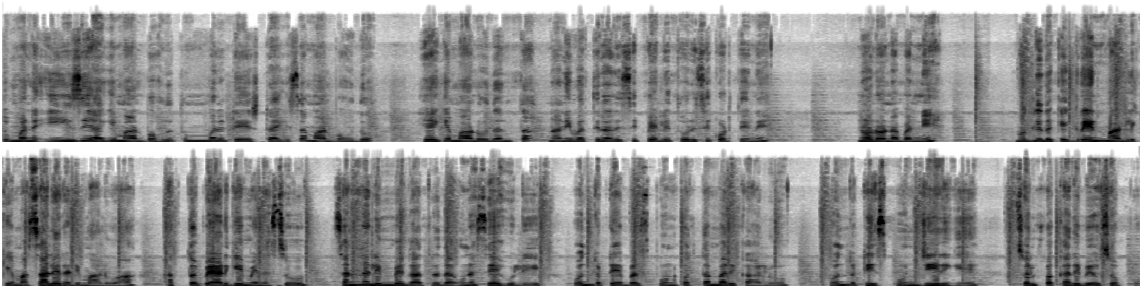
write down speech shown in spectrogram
ತುಂಬಾ ಈಸಿಯಾಗಿ ಮಾಡಬಹುದು ತುಂಬಾ ಟೇಸ್ಟಾಗಿ ಸಹ ಮಾಡಬಹುದು. ಹೇಗೆ ಮಾಡುವುದಂತ ನಾನು ಇವತ್ತಿನ ರೆಸಿಪಿಯಲ್ಲಿ ತೋರಿಸಿಕೊಡ್ತೇನೆ. ನೋಡೋಣ ಬನ್ನಿ. ಮೊದಲಿದಕ್ಕೆ ಗ್ರೈಂಡ್ ಮಾಡಲಿಕ್ಕೆ ಮಸಾಲೆ ರೆಡಿ ಮಾಡುವ ಹತ್ತು ಬ್ಯಾಡಗಿ ಮೆಣಸು, ಸಣ್ಣ ಲಿಂಬೆ ಗಾತ್ರದ ಹುಣಸೆ ಹುಳಿ ಒಂದು ಟೇಬಲ್ ಸ್ಪೂನ್ ಕೊತ್ತಂಬರಿ ಕಾಳು, ಒಂದು ಟೀ ಸ್ಪೂನ್ ಜೀರಿಗೆ, ಸ್ವಲ್ಪ ಕರಿಬೇವು ಸೊಪ್ಪು.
